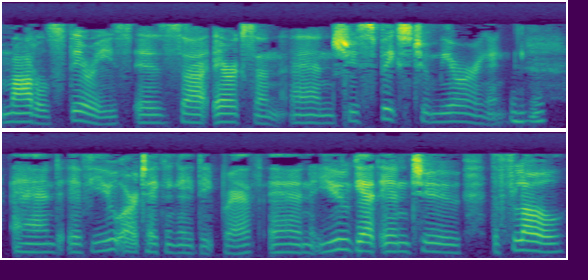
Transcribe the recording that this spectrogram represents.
models theories is uh, Erickson, and she speaks to mirroring. Mm-hmm. And if you are taking a deep breath and you get into the flow,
